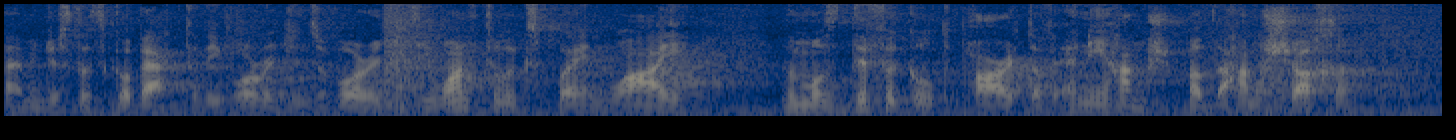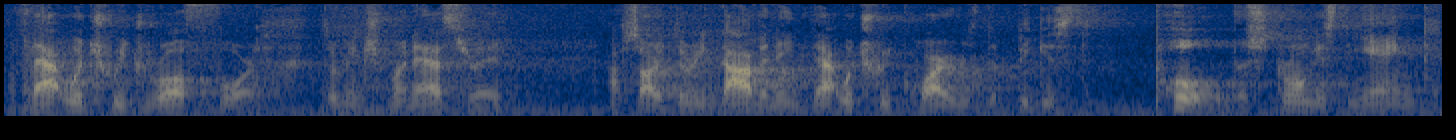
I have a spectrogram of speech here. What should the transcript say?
I mean, just let's go back to the origins of origins. He wants to explain why the most difficult part of any hamsh, of the hamshacha, of that which we draw forth during Shemon Esrei, I'm sorry, during davening, that which requires the biggest pull, the strongest yank,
